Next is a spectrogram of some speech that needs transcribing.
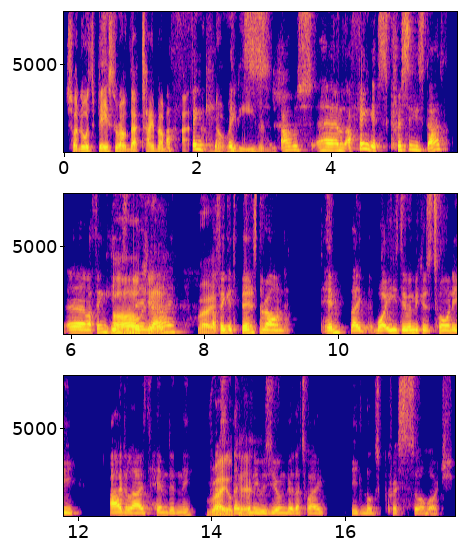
So I know it's based around that time. I'm, I think I'm not really it's- even I was. Um, I think it's Chrissy's dad. Um, I think he's Oh, the main okay. guy. right. I think it's based around him, like what he's doing, because Tony idolized him, didn't he? Right. As- Like when he was younger, that's why he loves Chris so much.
